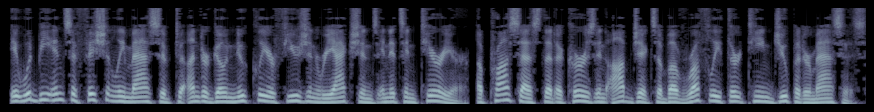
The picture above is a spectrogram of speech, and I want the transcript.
It would be insufficiently massive to undergo nuclear fusion reactions in its interior, a process that occurs in objects above roughly 13 Jupiter masses.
